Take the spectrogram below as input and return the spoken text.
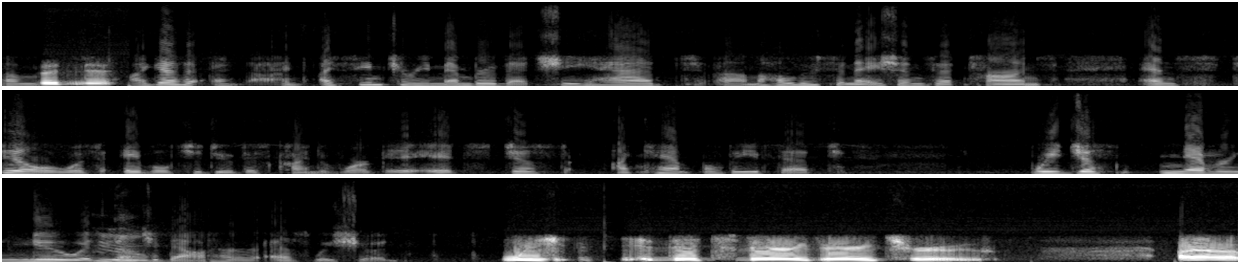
some Goodness. I guess I, I, I seem to remember that she had um, hallucinations at times and still was able to do this kind of work. It, it's just I can't believe that we just never knew as No. much about her as we should. We that's very very true. Uh,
